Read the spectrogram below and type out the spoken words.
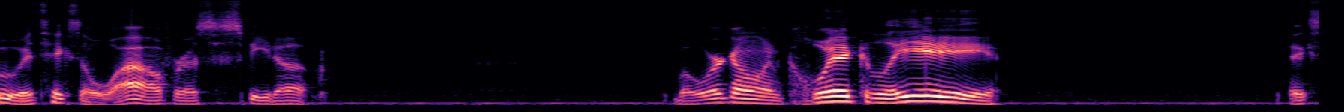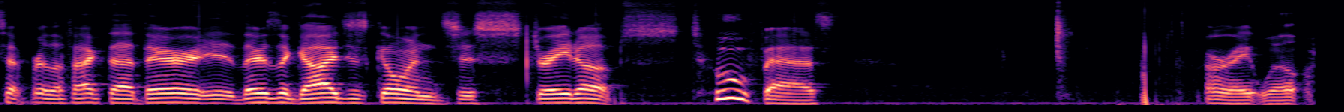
Ooh, it takes a while for us to speed up. But we're going quickly. Except for the fact that there there's a guy just going just straight up too fast. All right, well.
